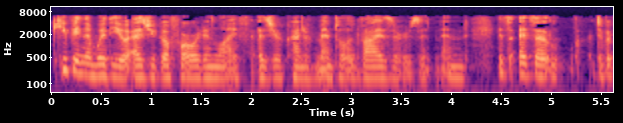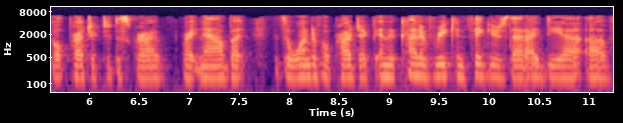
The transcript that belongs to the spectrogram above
keeping them with you as you go forward in life as your kind of mental advisors. And, and it's it's a difficult project to describe right now but it's a wonderful project. And it kind of reconfigures that idea of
